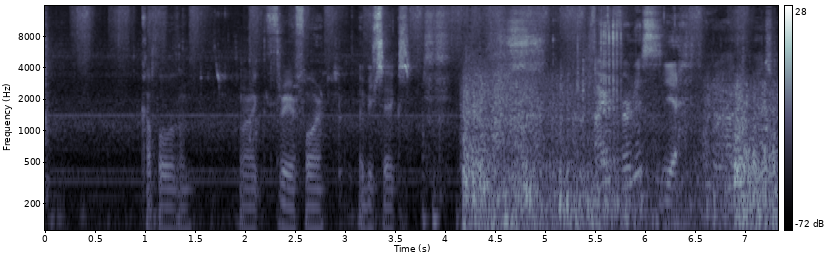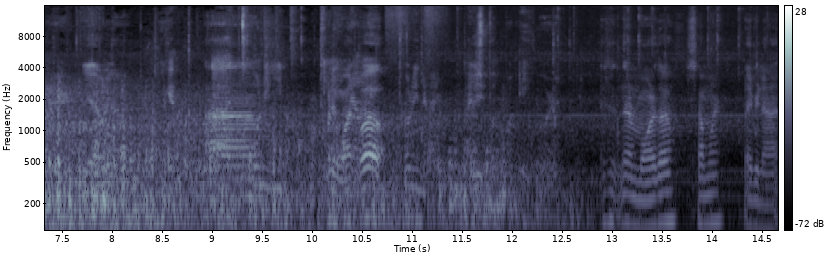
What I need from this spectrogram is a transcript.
A couple of them, or like three or four, maybe six. Iron furnace. Yeah. I don't know to measure iron. Yeah, we uh, Um, 20, 21, 29, well- 29. I just put more, eight more in. Isn't there more though? Somewhere? Maybe not.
